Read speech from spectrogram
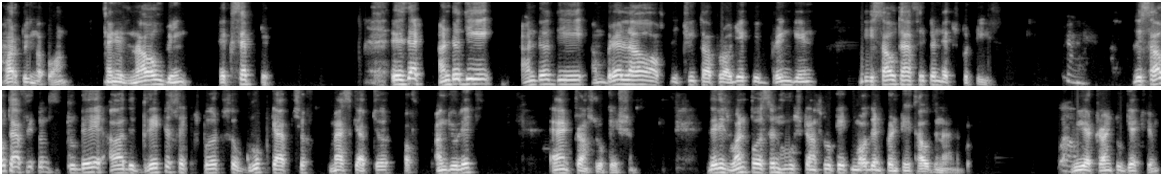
harping upon and is now being accepted is that under the under the umbrella of the Cheetah project, we bring in the South African expertise. Mm. The South Africans today are the greatest experts of group capture, mass capture of ungulates and translocation there is one person who's translocated more than 20,000 animals. Wow. We are trying to get him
